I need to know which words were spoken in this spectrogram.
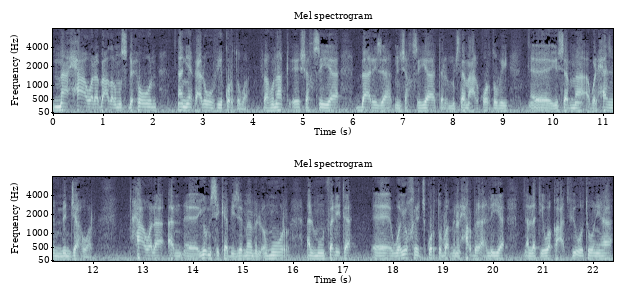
ما حاول بعض المصلحون أن يفعلوه في قرطبة. فهناك شخصية بارزة من شخصيات المجتمع القرطبي يسمى أبو الحزم بن جهور. حاول أن يمسك بزمام الأمور المنفلتة ويخرج قرطبة من الحرب الأهلية التي وقعت في أتونها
